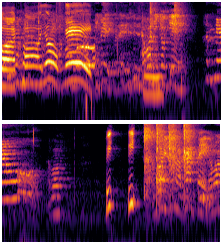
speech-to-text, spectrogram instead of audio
กอดคอโยกเยกมีคนได้นี่เอาวันนี้โยกเยกนี่ฮันแนวเอาบ่เฮ้ยเฮ้ยเอาบ่ยังขาดบ้านแตกแล้วบ่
